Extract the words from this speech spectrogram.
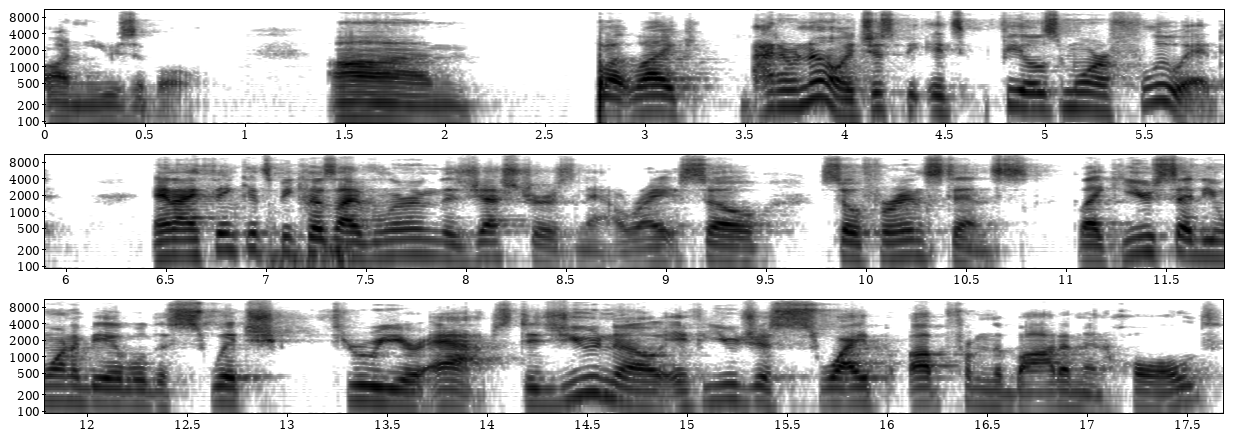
unusable. Um, but like I don't know, it just it feels more fluid, and I think it's because I've learned the gestures now, right? So so for instance, like you said, you want to be able to switch through your apps. Did you know if you just swipe up from the bottom and hold,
